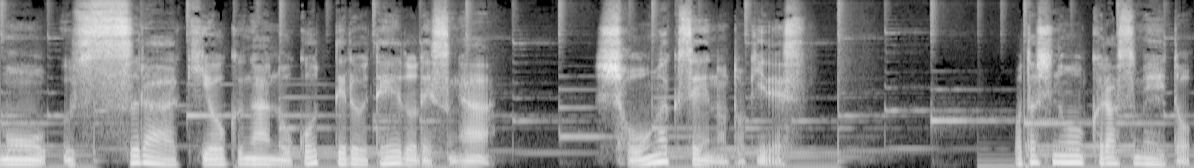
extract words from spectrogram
もううっすら記憶が残ってる程度ですが小学生の時です私のクラスメイト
